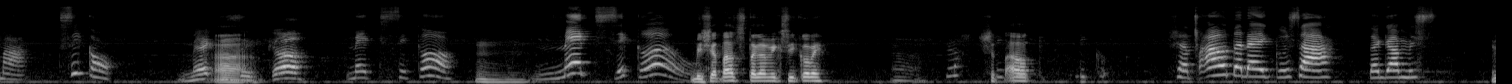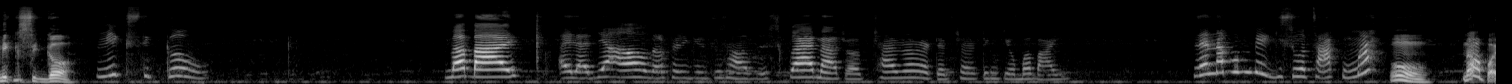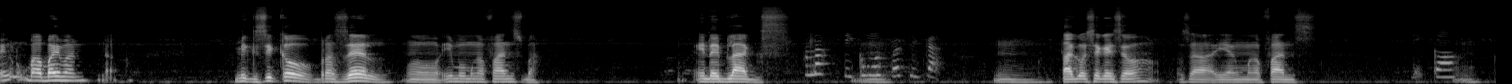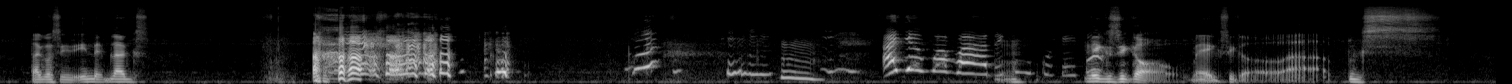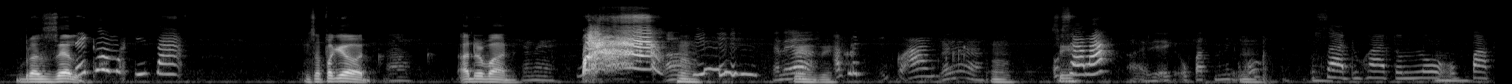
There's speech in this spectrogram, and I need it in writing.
Mexico. Mexico. Mexico. Mm. Mexico. Be shout out sa taga Mexico be. Mm. Shout out Shout out na ko sa taga Mis- Mexico. Mexico. Bye-bye. I love you all. Don't forget to subscribe my YouTube channel. And share. Thank you. Bye-bye. Wala na pong nagisuot sa ako, ma. Oh, napa yung nung babay man. Napa. Mexico, Brazil. Oh, imo mga fans ba? Inday vlogs. Hala, di ko magpakita. Mm. Tago siya guys oh sa iyang mga fans. Di ko. Tago si Inday vlogs. Ayaw pa ba? Di ko magpakita. Mexico, Mexico. Ah, pugs. Brazil. Di ko makita. Unsa pa gyud? Ah, Other one. kani. Huh. Ah, kani Sige, sige. Ako, ikuan. Kaya. Oh. Sige. Usara? Ah, upat man ni Mm. ko. Usa, duha, tulo, upat.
